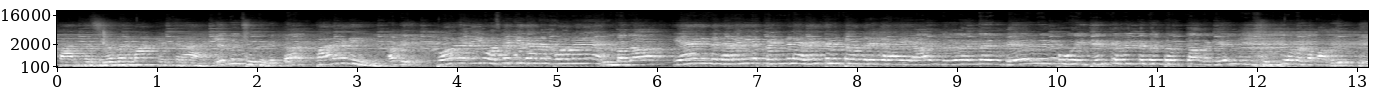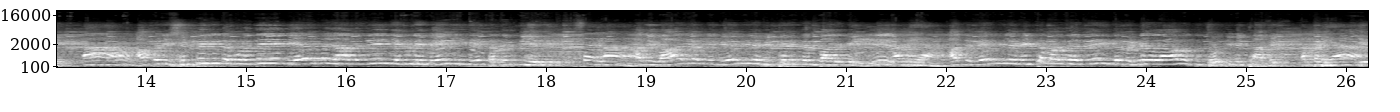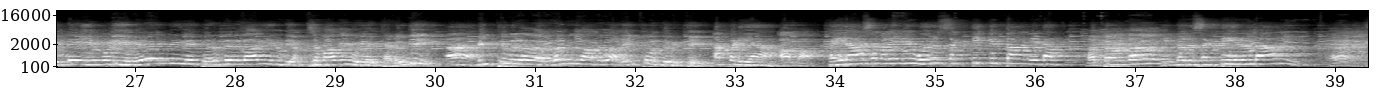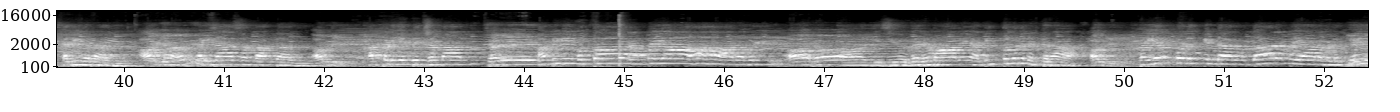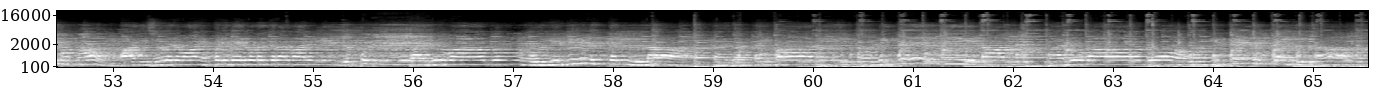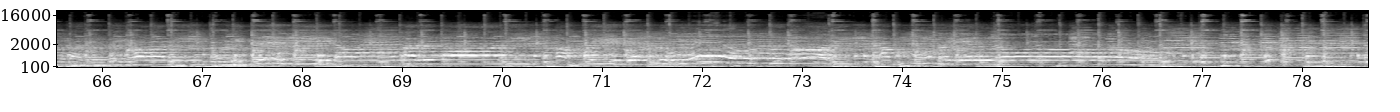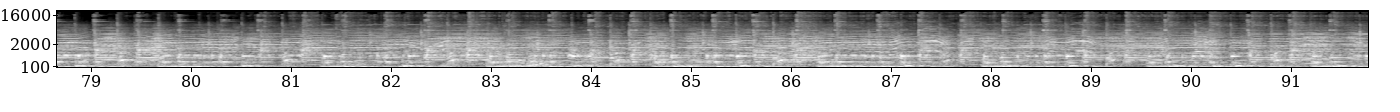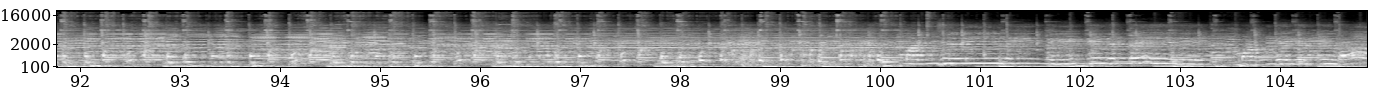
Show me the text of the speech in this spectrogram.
பார்த்த சிவபெருமான் கேட்கிறார். என்ன சொல்லுகின்றார் பார்வதி அப்படி. போன நீ ஒத்தைக்கு தானே போன? உண்மைதான் ஏன் இந்த நிறைய பெண்களை அழைத்து விட்டு வந்திருக்கிறாய்? வேலை பூவை தீர்க்க வேண்டும் என்பதற்காக வேண்டி சித்திரவண்ணமாக இருந்தேன். ஆ, அப்படி சிந்திக்கின்ற பொழுது நேர்மையானது என்னுடைய மேலிலே ததும்பியது. சரி. அதை வாரி அப்படி மேலிலே விட்டிருந்தேன் பாருங்கள். அந்த வேலையில விட்ட மாத்திரத்தை இந்த பெண்களெல்லாம் வந்து தோண்டி விட்டார்கள் அப்படியா? என்னை என்னுடைய வேலையிலே பிறந்ததினால் என்னுடைய அம்சமாக உள்ள கருதி. விட்டு விட இடமில்லாமல் அழைத்து வந்து விட்டேன் அப்படியா? ஆமா. கைலாச மலையிலே ஒரு சக்திக்குத்தான் இடம். மற்றவனா இன்னொரு சக்தி இருந்தால் சரி வராது ஆகையால் கைலாசம் தாங்காது அப்படி என்று சொன்னால் அம்பிகை முத்தார் அம்மையானவள் ஆகா. ஆதி சிவபெருமானை நிற்கிறார். அப்படி பெயர் கொடுக்கின்றார் முத்தாரம்மையானவளுக்கு என்னம்மா? ஆதி சிவபெருமான் எப்படி பெயர் கொடுக்கிறார் பாருங்கள் கருவாகும் உயிர்களுக்கெல்லாம் கருணை மாறி பொழித்தேனான் கருவாகும் அம்மையே 날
